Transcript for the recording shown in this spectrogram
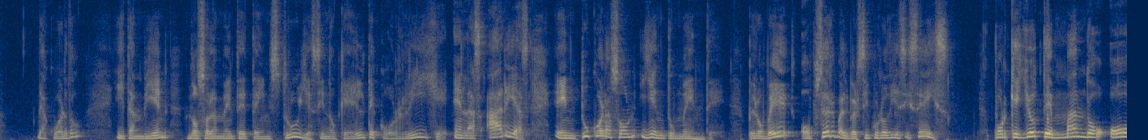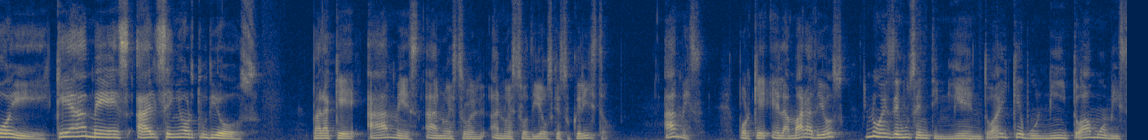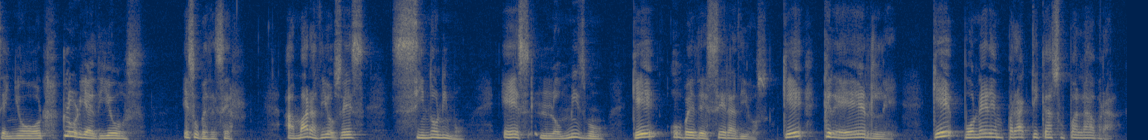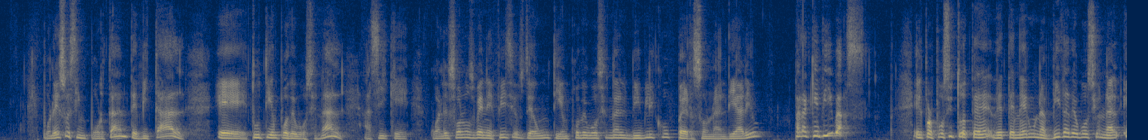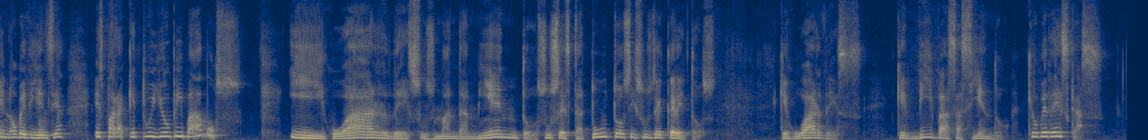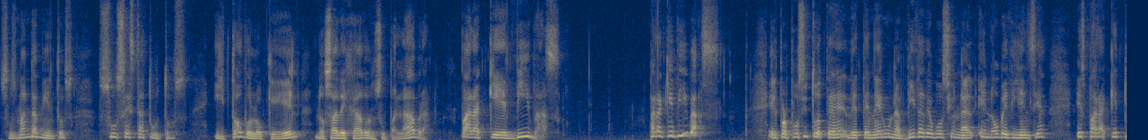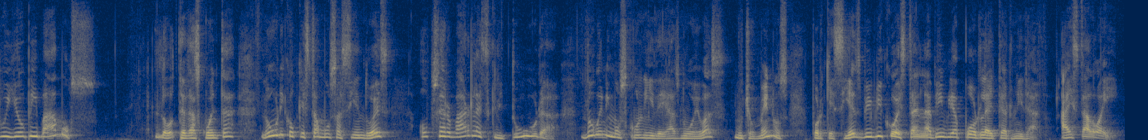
¿De acuerdo? Y también no solamente te instruye, sino que Él te corrige en las áreas, en tu corazón y en tu mente. Pero ve, observa el versículo 16 porque yo te mando hoy que ames al Señor tu Dios, para que ames a nuestro, a nuestro Dios Jesucristo. Ames, porque el amar a Dios no es de un sentimiento, ay, qué bonito, amo a mi Señor, gloria a Dios. Es obedecer. Amar a Dios es sinónimo, es lo mismo que obedecer a Dios, que creerle, que poner en práctica su palabra. Por eso es importante, vital, eh, tu tiempo devocional. Así que, ¿cuáles son los beneficios de un tiempo devocional bíblico personal diario? Para que vivas. El propósito de tener una vida devocional en obediencia es para que tú y yo vivamos y guarde sus mandamientos, sus estatutos y sus decretos. Que guardes, que vivas haciendo, que obedezcas sus mandamientos, sus estatutos y todo lo que Él nos ha dejado en su palabra, para que vivas, para que vivas. El propósito de tener una vida devocional en obediencia es para que tú y yo vivamos. ¿Te das cuenta? Lo único que estamos haciendo es observar la escritura. No venimos con ideas nuevas, mucho menos, porque si es bíblico está en la Biblia por la eternidad. Ha estado ahí.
